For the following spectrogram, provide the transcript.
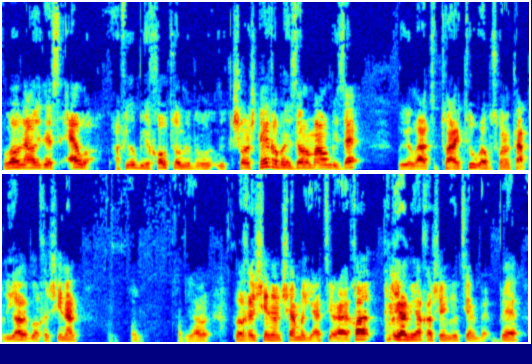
Below only this, Ella, I feel be a. We're allowed to tie two ropes, one on top of the other. One on the other.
